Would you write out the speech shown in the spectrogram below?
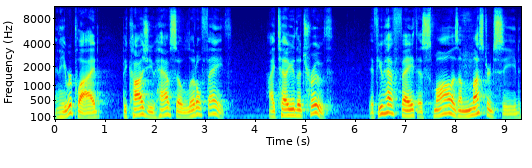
And he replied, Because you have so little faith. I tell you the truth. If you have faith as small as a mustard seed,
